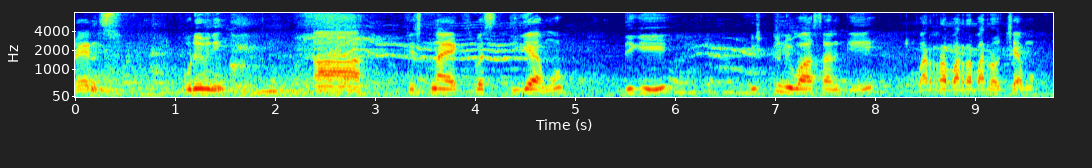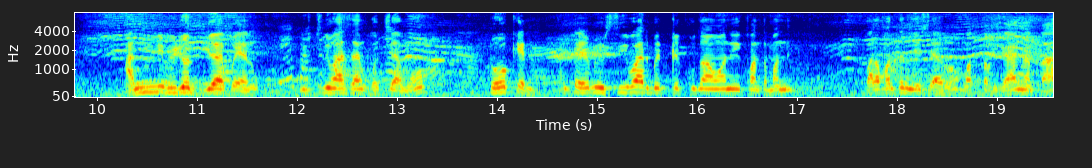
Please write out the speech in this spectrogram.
Friends good evening Krishna express దిగాము. దిగి విష్ణు నివాసానికి బర్ర బర్ర బర్ర వచ్చాము. అన్ని వీడియోలు తీయలేకపోయాను. విష్ణు నివాసానికి వచ్చాము. టోకెన్ అంటే మేము శ్రీవారి బెట్టు కొంతమంది బలవంతం చేశారు. మొత్తం గ్యాంగ్ అంతా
